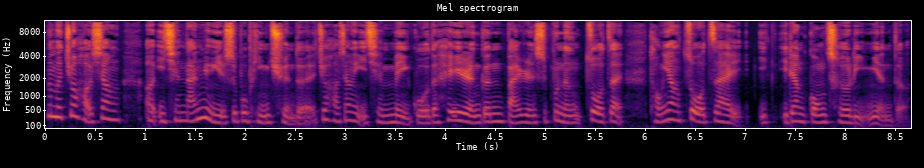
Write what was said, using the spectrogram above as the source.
那么就好像呃，以前男女也是不平权的，就好像以前美国的黑人跟白人是不能坐在同样坐在一一辆公车里面的。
